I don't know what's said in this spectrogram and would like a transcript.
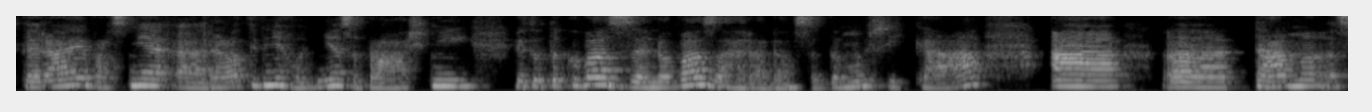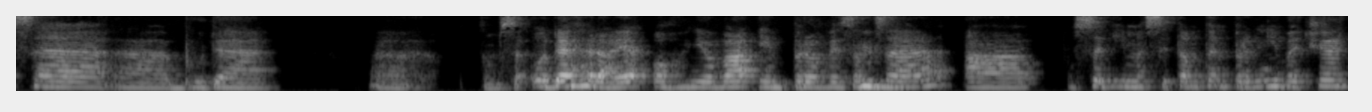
která je vlastně uh, relativně hodně zvláštní. Je to taková zenová zahrada, se tomu říká. A uh, tam se bude tam se odehraje ohňová improvizace mm-hmm. a posedíme si tam ten první večer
